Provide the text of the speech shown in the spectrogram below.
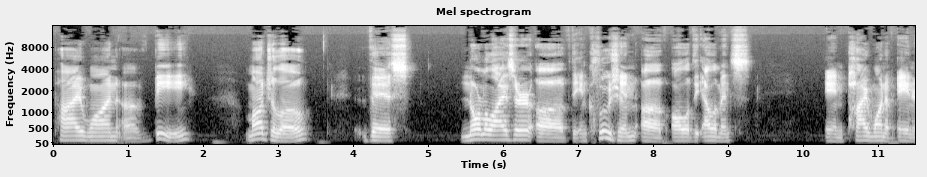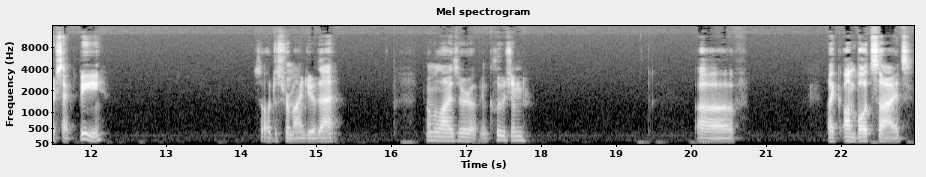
pi 1 of B, modulo this normalizer of the inclusion of all of the elements in pi 1 of A intersect B. So I'll just remind you of that. Normalizer of inclusion of, like on both sides,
